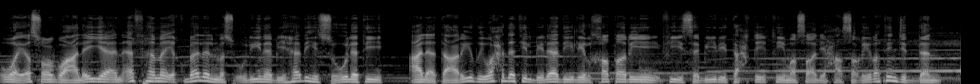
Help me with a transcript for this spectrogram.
ويصعب علي أن أفهم إقبال المسؤولين بهذه السهولة على تعريض وحدة البلاد للخطر في سبيل تحقيق مصالح صغيرة جدا.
